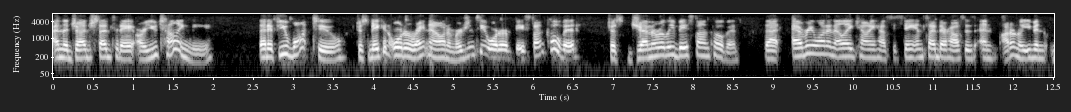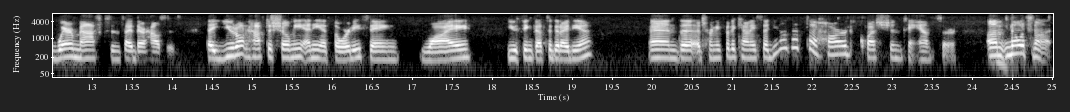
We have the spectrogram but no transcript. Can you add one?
And the judge said today are you telling me that if you want to just make an order right now an emergency order based on covid just generally based on covid that everyone in LA County has to stay inside their houses and I don't know even wear masks inside their houses that you don't have to show me any authority saying why you think that's a good idea. And the attorney for the county said, you know, that's a hard question to answer. Um, no, it's not.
